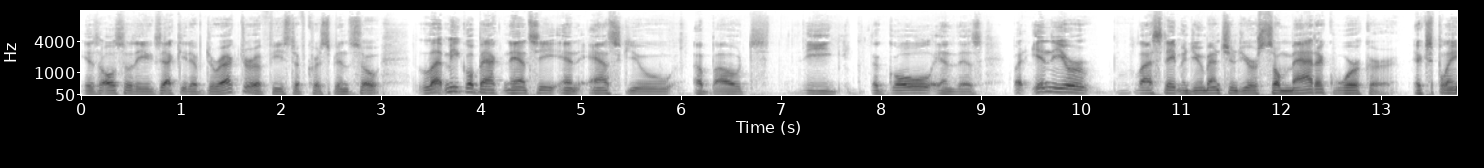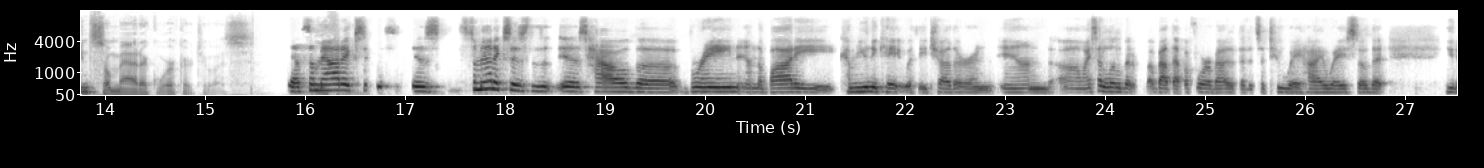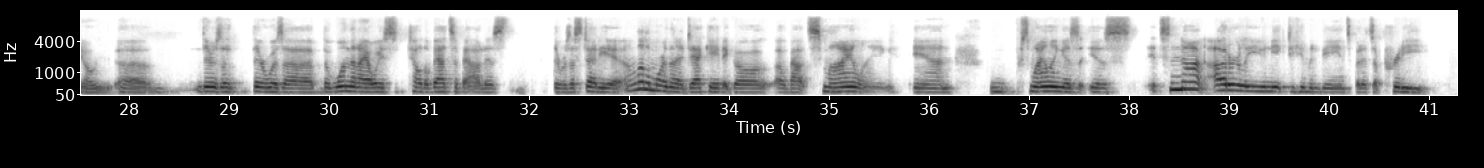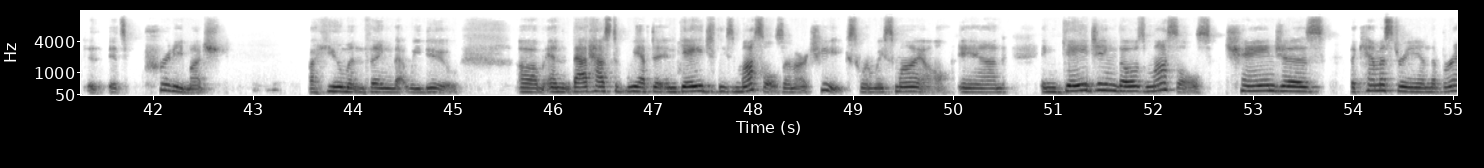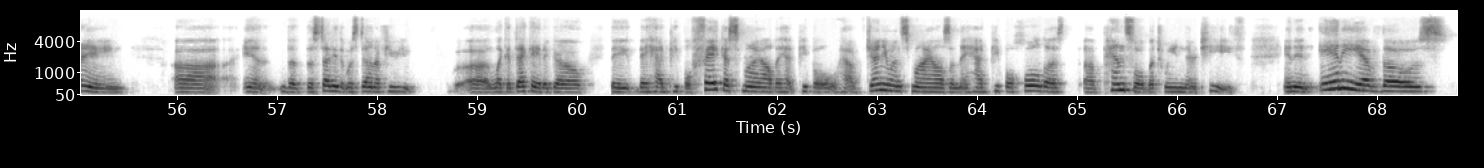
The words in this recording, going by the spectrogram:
is also the executive director of Feast of Crispian. So let me go back, Nancy, and ask you about the the goal in this. But in your last statement, you mentioned your somatic worker. Explain mm-hmm. somatic worker to us. Yeah, somatics is, is somatics is is how the brain and the body communicate with each other, and and um, I said a little bit about that before about it that it's a two way highway, so that you know uh, there's a there was a the one that I always tell the vets about is there was a study a little more than a decade ago about smiling and smiling is is it's not utterly unique to human beings, but it's a pretty it's pretty much a human thing that we do. Um, and that has to we have to engage these muscles in our cheeks when we smile and engaging those muscles changes the chemistry in the brain uh, and the, the study that was done a few uh, like a decade ago they they had people fake a smile they had people have genuine smiles and they had people hold a, a pencil between their teeth and in any of those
